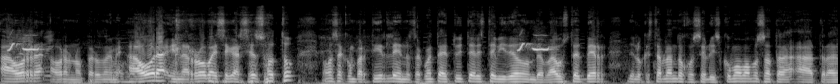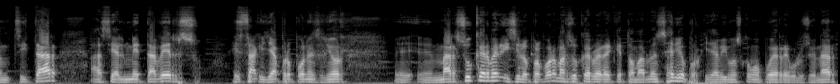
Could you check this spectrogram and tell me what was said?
ahora, ahora no, perdóneme, ahora en arroba ese García Soto, vamos a compartirle en nuestra cuenta de Twitter este video donde va a usted ver de lo que está hablando José Luis, cómo vamos a, tra- a transitar hacia el metaverso, esto Exacto. que ya propone el señor eh, eh, Mark Zuckerberg y si lo propone Mark Zuckerberg hay que tomarlo en serio porque ya vimos cómo puede revolucionar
